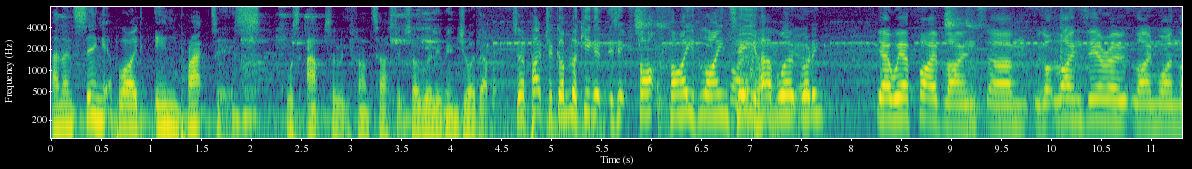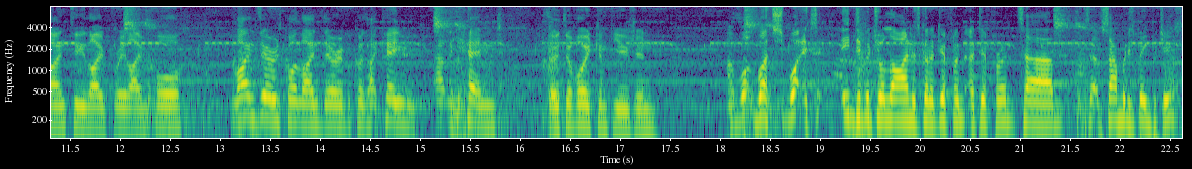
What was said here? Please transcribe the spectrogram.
and then seeing it applied in practice was absolutely fantastic so I really enjoyed that so Patrick I'm looking at is it fi- five lines here Five you have lines, work yeah. running Yeah, we have five lines. Um, we've got line zero, line one, line two, line three, line four. Line zero is called line zero because that came at the end, so to avoid confusion. and what, what's what it's individual line has got a different a different um, set of sandwiches being produced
